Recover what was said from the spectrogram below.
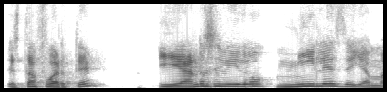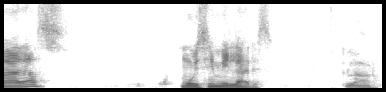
está fuerte y han recibido miles de llamadas muy similares. Claro.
